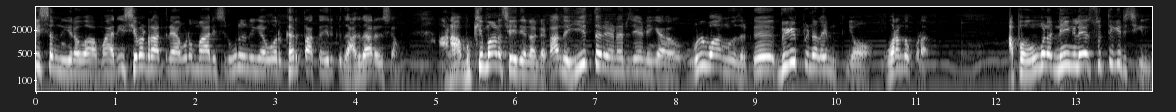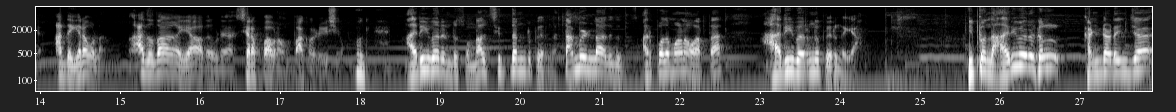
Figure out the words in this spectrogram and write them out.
ஈசன் இரவாக மாறி சிவன் ராத்திரியாக கூட மாறிச்சுன்னு கூட நீங்கள் ஒரு கருத்தாக்கம் இருக்குது அது வேற விஷயம். ஆனால் முக்கியமான செய்தி என்னன்னு கேட்டால் அந்த ஈத்தர் எனர்ஜியை நீங்கள் உள்வாங்குவதற்கு விழிப்பு நிலை முக்கியம் உறங்கக்கூடாது. அப்போ உங்களை நீங்களே சுத்திகரிச்சுக்கிறீங்க அந்த இரவில். அதுதான் ஐயா அதோட சிறப்பாக நம்ம பார்க்க வேண்டிய விஷயம். Okay. அறிவர் என்று சொன்னால் சித்தன்று பேருங்க தமிழ்ல அதுக்கு அற்புதமான வார்த்தை அறிவர்னு பேருங்க ஐயா. இப்போ இந்த அறிவர்கள் கண்டடைஞ்ச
